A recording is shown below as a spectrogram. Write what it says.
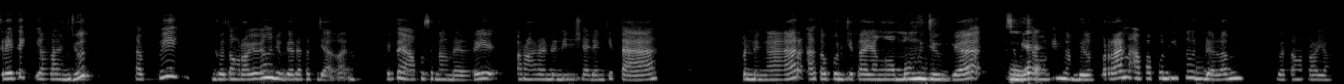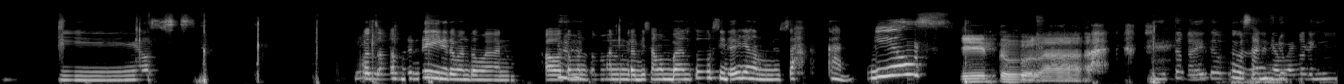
kritik ya lanjut tapi gotong royong juga tetap jalan. Itu yang aku senang dari orang-orang Indonesia dan kita pendengar ataupun kita yang ngomong juga sebisa Iya. mungkin ngambil peran apa pun itu dalam gotong royong. Yes. Quotes of the day ini teman-teman. Kalau teman-teman nggak bisa membantu, setidaknya jangan menyusahkan. Gils. Itulah. Gitu lah itu pesan hidup paling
